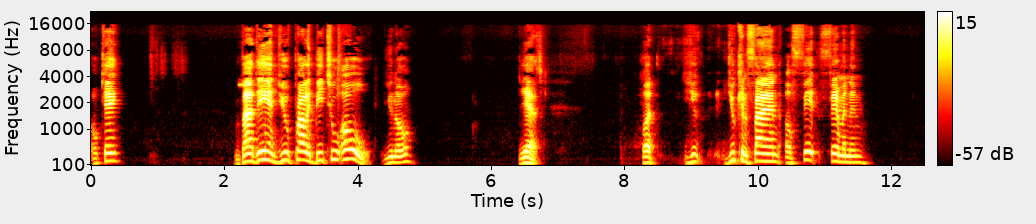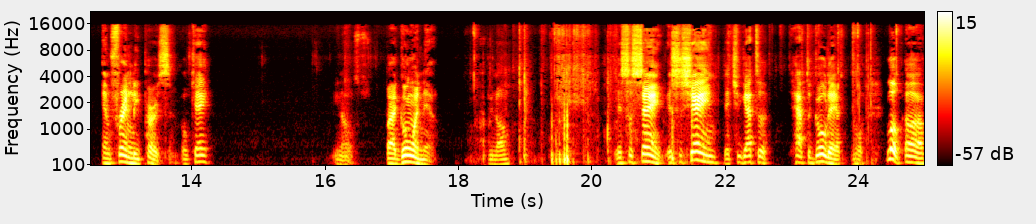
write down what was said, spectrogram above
okay? By then, you'll probably be too old, you know. Yes. But you you can find a fit, feminine, and friendly person, okay? You know, by going there, you know. It's a shame. It's a shame that you got to have to go there. Look, uh,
